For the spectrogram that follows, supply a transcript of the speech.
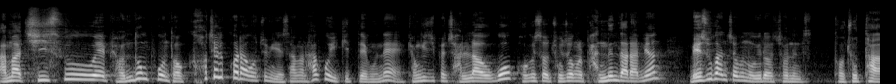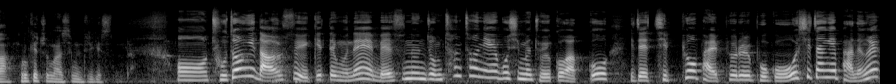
아마 지수의 변동폭은 더 커질 거라고 좀 예상을 하고 있기 때문에 경기 지표 잘 나오고 거기서 조정을 받는다라면 매수 관점은 오히려 저는 더 좋다 그렇게 좀 말씀을 드리겠습니다. 어, 조정이 나올 수 있기 때문에 매수는 좀 천천히 해보시면 좋을 것 같고 이제 지표 발표를 보고 시장의 반응을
